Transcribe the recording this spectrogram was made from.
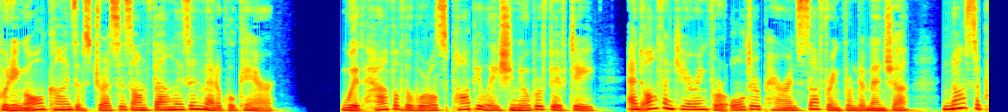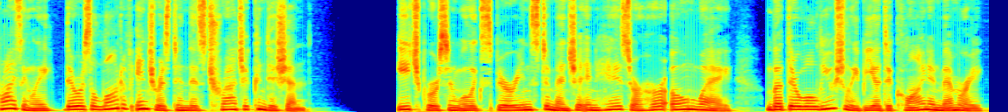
putting all kinds of stresses on families and medical care. With half of the world's population over 50 and often caring for older parents suffering from dementia, not surprisingly, there is a lot of interest in this tragic condition. Each person will experience dementia in his or her own way, but there will usually be a decline in memory,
